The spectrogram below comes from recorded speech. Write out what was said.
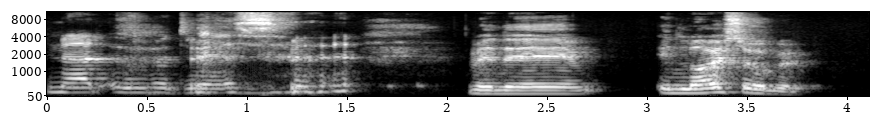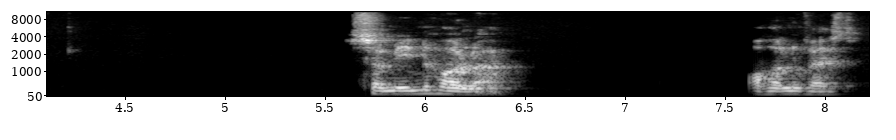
Not overdress. Men øh, en løgsuppe, som indeholder, og hold nu fast,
